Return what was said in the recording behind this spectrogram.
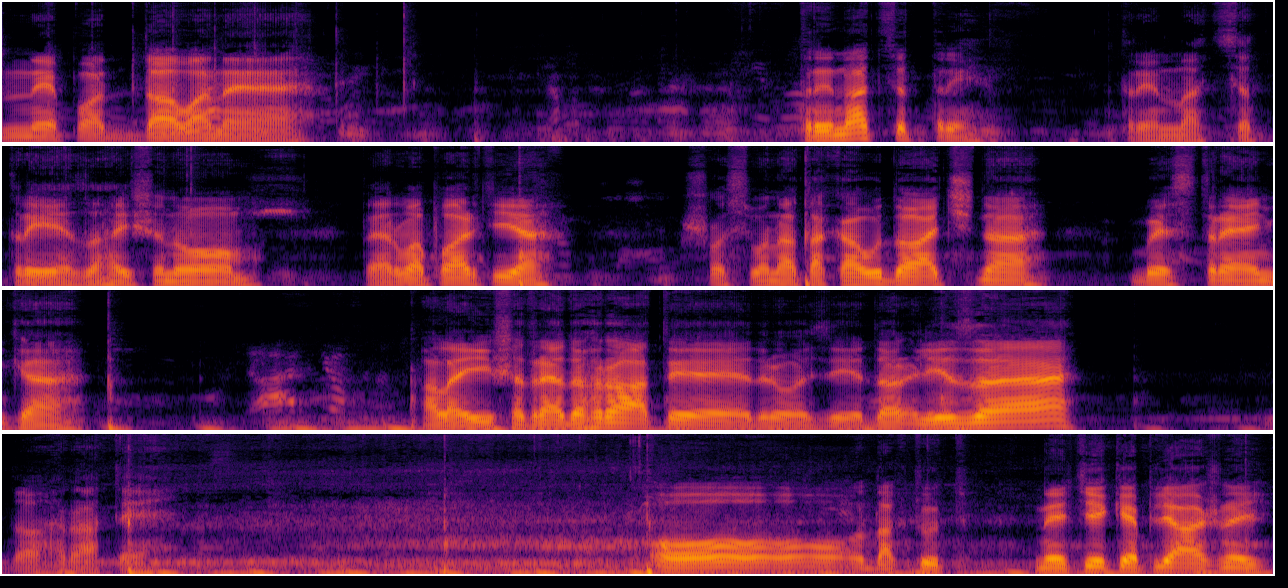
Не подаване. 13-3. 13-3 за Гайшином. Перша партія. Щось вона така удачна, бистренька. Але їй ще треба дограти, друзі. Лізе. Дограти. О, так тут не тільки пляжний,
